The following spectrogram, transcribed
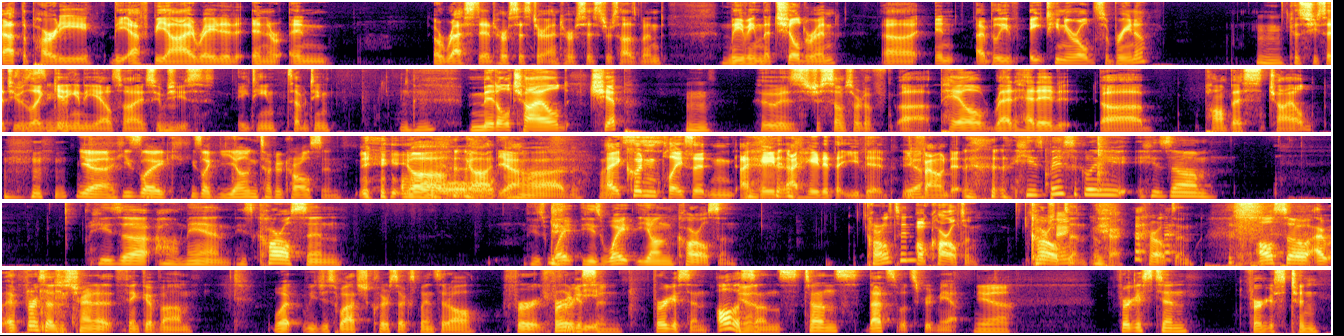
at the party. The FBI raided and and arrested her sister and her sister's husband, leaving the children uh, in I believe 18 year old Sabrina Mm-hmm. because she said she was She's like getting into Yale, so I assume Mhm. she's 18, 17. mm-hmm. Middle child Chip, Mm-hmm. Who is just some sort of uh, pale, redheaded, uh, pompous child. Yeah, he's like he's like young Tucker Carlson. oh, God, yeah. God. I couldn't place it, and I hate it. I hate it that you did. You Yeah. found it. He's basically he's um he's uh oh man he's Carlson He's white. He's white young Carlson. Carlton? Oh, Carlton. Is that what you're Carlton. Okay. Carlton. Also, I at first I was just trying to think of um, what we just watched. Clarissa explains it all. Ferg, Fergie, Ferguson. Ferguson. All the Yeah. sons, tons. That's what screwed me up. Yeah. Ferguson. Ferguson.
